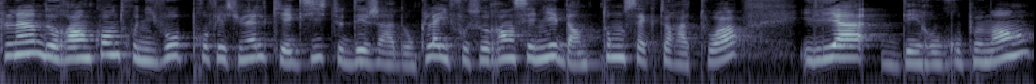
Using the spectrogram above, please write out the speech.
plein de rencontres au niveau professionnel qui existent déjà. Donc là, il faut se renseigner dans ton secteur à toi. Il y a des regroupements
